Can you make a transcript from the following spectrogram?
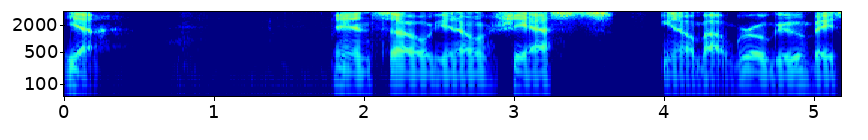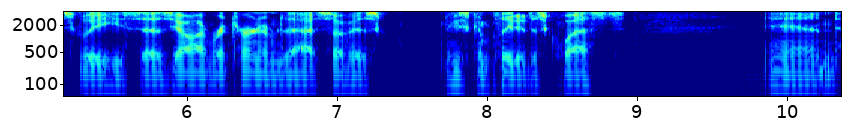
Yeah. And so, you know, she asks, you know, about Grogu. Basically, he says, "Yeah, I return him to that." So his he's completed his quest, and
